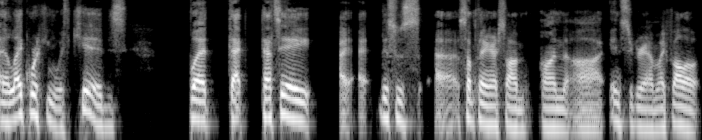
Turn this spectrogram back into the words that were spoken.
I like working with kids, but that that's a I, I, this was uh, something I saw on, on uh, Instagram. I follow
